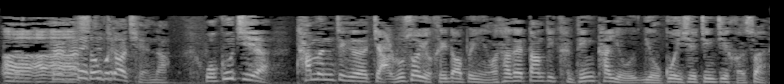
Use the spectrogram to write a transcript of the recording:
啊啊！但是他收不到钱的。我估计啊，他们这个假如说有黑道背景，他在当地肯定他有有过一些经济核算。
